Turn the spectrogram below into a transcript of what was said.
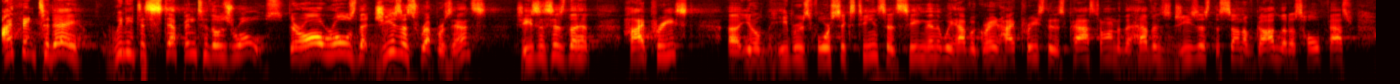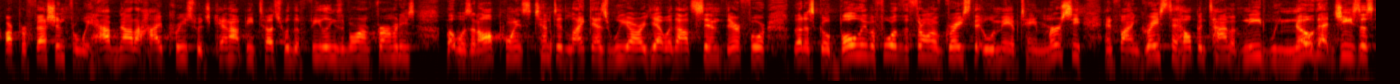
I think today we need to step into those roles. They're all roles that Jesus represents. Jesus is the high priest. Uh, you know, Hebrews 4.16 says, Seeing then that we have a great high priest that has passed on to the heavens, Jesus, the Son of God, let us hold fast our profession, for we have not a high priest which cannot be touched with the feelings of our infirmities, but was in all points tempted like as we are, yet without sin. Therefore, let us go boldly before the throne of grace that we may obtain mercy and find grace to help in time of need. We know that Jesus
